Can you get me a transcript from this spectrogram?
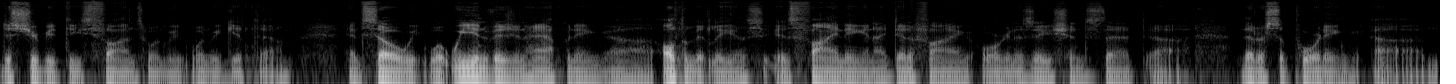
distribute these funds when we when we get them? And so, we, what we envision happening uh, ultimately is is finding and identifying organizations that uh, that are supporting um,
